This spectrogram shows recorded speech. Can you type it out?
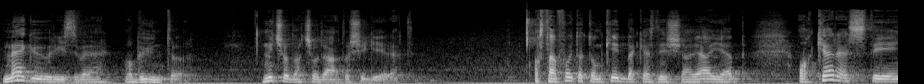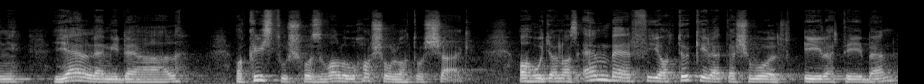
megőrizve a bűntől. Micsoda csodálatos ígéret. Aztán folytatom két bekezdéssel jeljebb. A keresztény jellemideál a Krisztushoz való hasonlatosság. Ahogyan az ember fia tökéletes volt életében,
